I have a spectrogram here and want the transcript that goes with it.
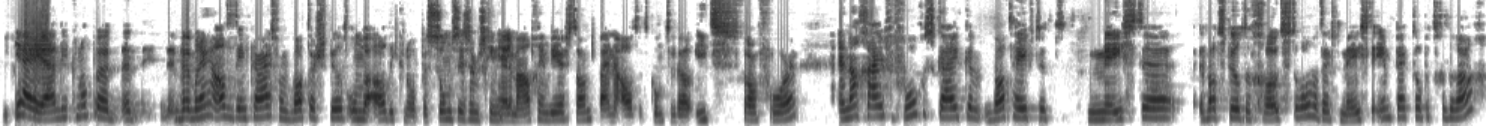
Ja, ja, die knoppen. We brengen altijd in kaart van wat er speelt onder al die knoppen. Soms is er misschien helemaal geen weerstand. Bijna altijd komt er wel iets van voor. En dan ga je vervolgens kijken wat heeft het meeste wat speelt de grootste rol? Wat heeft de meeste impact op het gedrag?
